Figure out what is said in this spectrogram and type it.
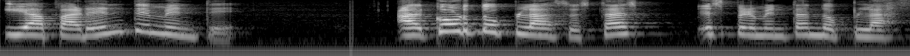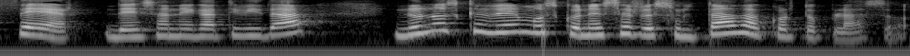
y aparentemente a corto plazo estás experimentando placer de esa negatividad, no nos quedemos con ese resultado a corto plazo.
